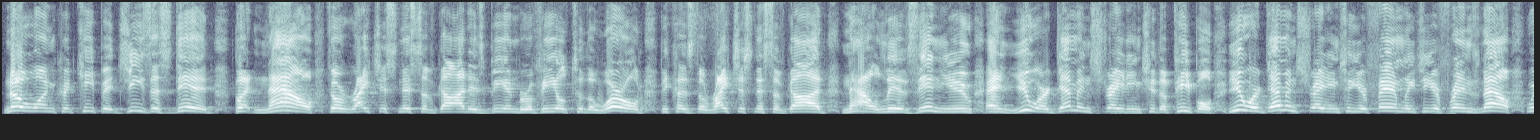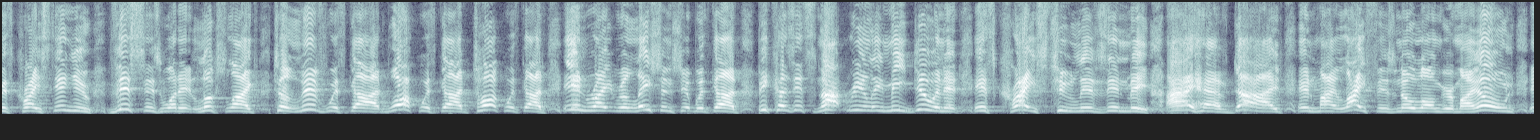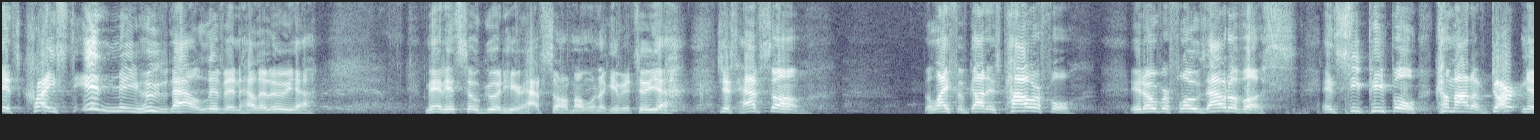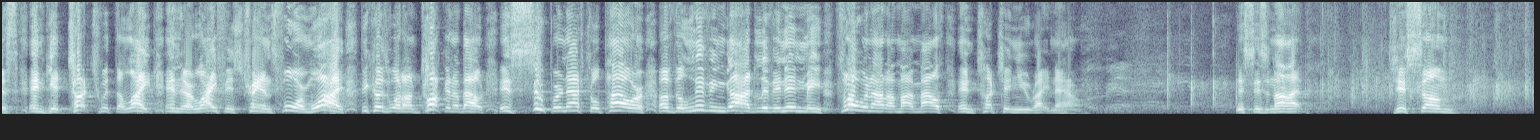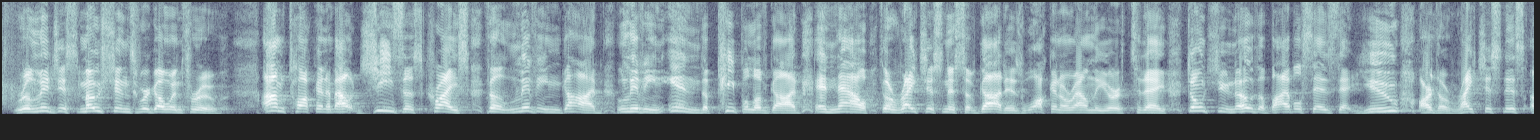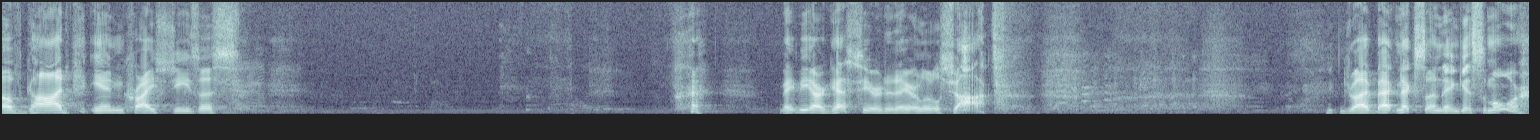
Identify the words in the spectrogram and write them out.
No one could keep it. Jesus did. But now the righteousness of God is being revealed to the world because the righteousness of God now lives in you and you are demonstrating to the people. You are demonstrating to your family, to your friends now with Christ in you. This is what it looks like to live with God, walk with God, talk with God, in right relationship with God because it's not really me doing it. It's Christ who lives in me. I have died and my life is no longer my my own. It's Christ in me who's now living. Hallelujah. Man, it's so good here. Have some. I want to give it to you. Just have some. The life of God is powerful, it overflows out of us. And see people come out of darkness and get touched with the light, and their life is transformed. Why? Because what I'm talking about is supernatural power of the living God living in me, flowing out of my mouth and touching you right now. This is not just some religious motions we're going through. I'm talking about Jesus Christ, the living God, living in the people of God. And now the righteousness of God is walking around the earth today. Don't you know the Bible says that you are the righteousness of God in Christ Jesus? Maybe our guests here today are a little shocked. You can drive back next Sunday and get some more.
